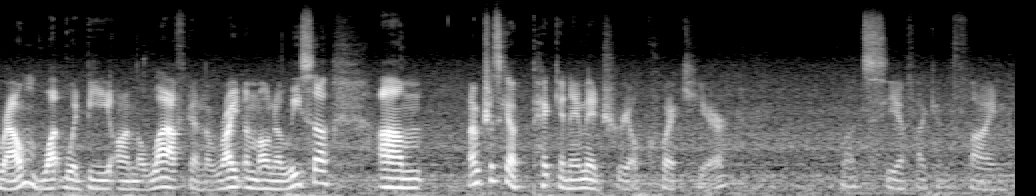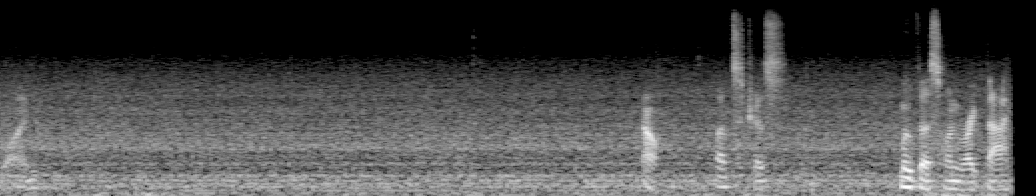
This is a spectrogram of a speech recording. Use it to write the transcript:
realm. What would be on the left and the right of Mona Lisa? Um, I'm just gonna pick an image real quick here. Let's see if I can find one. Oh, let's just move this one right back.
